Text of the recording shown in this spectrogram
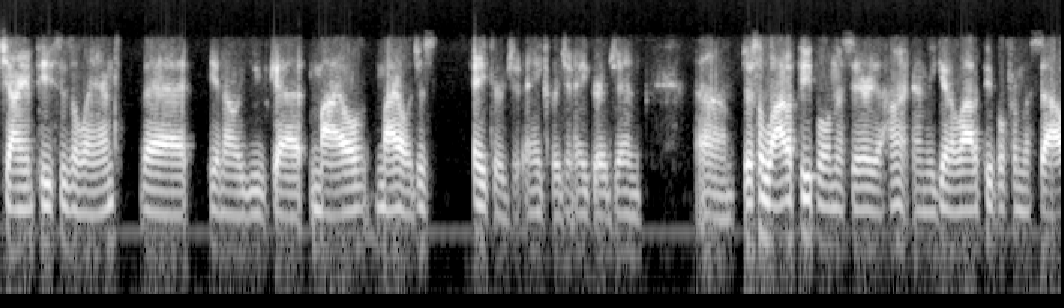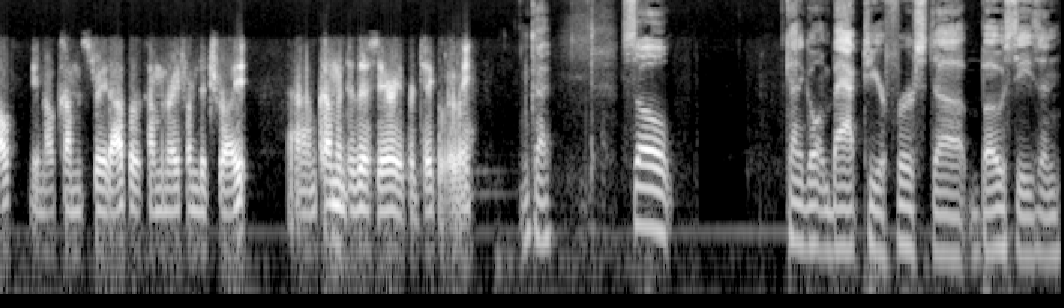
giant pieces of land that you know you've got mile, mile just acreage and acreage and acreage, and um, just a lot of people in this area hunt, and we get a lot of people from the south, you know, coming straight up or coming right from Detroit, um, coming to this area particularly. Okay, so kind of going back to your first uh, bow season,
